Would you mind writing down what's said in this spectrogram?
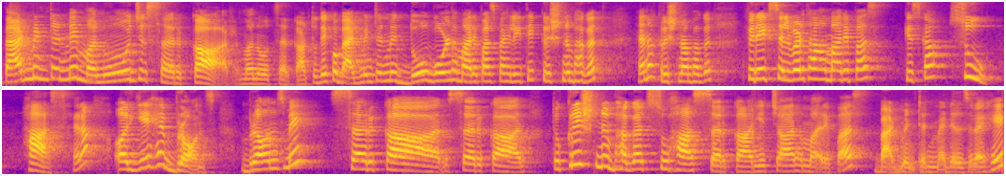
बैडमिंटन में मनोज सरकार मनोज सरकार। तो देखो, बैडमिंटन में दो गोल्ड हमारे पास पहले थी, कृष्ण भगत, है ना? कृष्णा भगत। फिर एक सिल्वर था हमारे पास, किसका? सु हास, है ना? और ये है ब्रॉन्ज। ब्रॉन्ज में सरकार सरकार। तो कृष्ण भगत सुहास सरकार, ये चार हमारे पास बैडमिंटन मेडल्स रहे।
